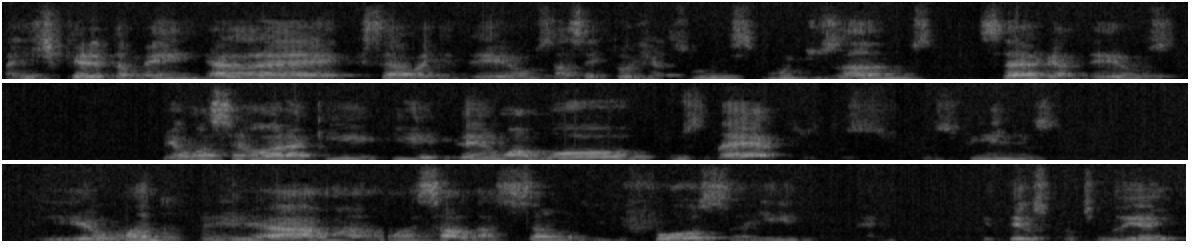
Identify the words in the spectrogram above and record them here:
a gente querer também. Ela é serva de Deus, aceitou Jesus muitos anos, serve a Deus. E é uma senhora que, que tem um amor dos netos, dos, dos filhos. E eu mando enviar uma, uma saudação de, força aí. Né? Que Deus continue aí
